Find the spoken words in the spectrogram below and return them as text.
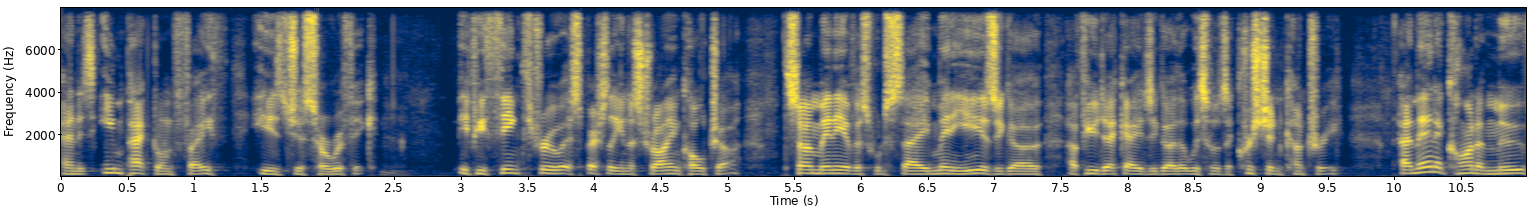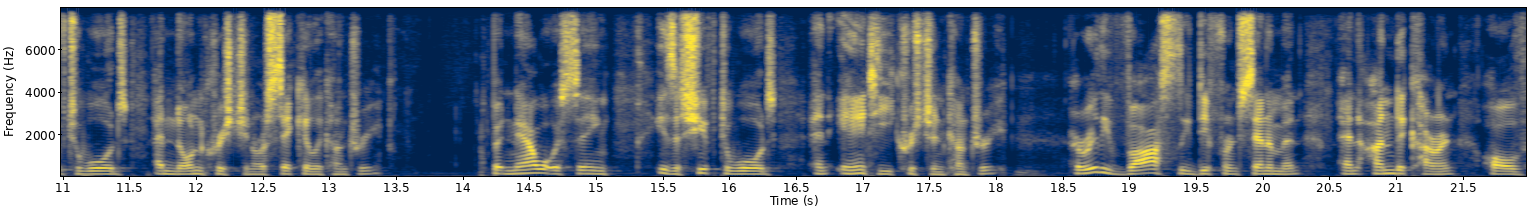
and its impact on faith is just horrific. Mm. If you think through, especially in Australian culture, so many of us would say many years ago, a few decades ago, that this was a Christian country. And then it kind of moved towards a non Christian or a secular country. But now what we're seeing is a shift towards an anti Christian country. Mm. A really vastly different sentiment and undercurrent of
